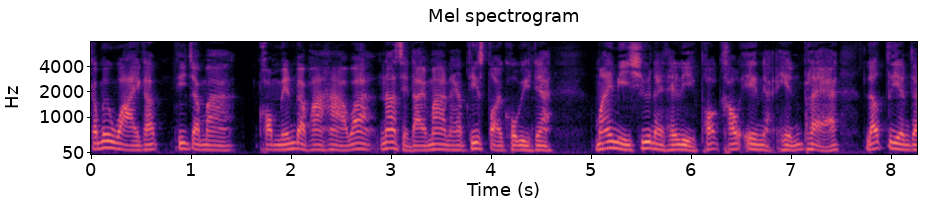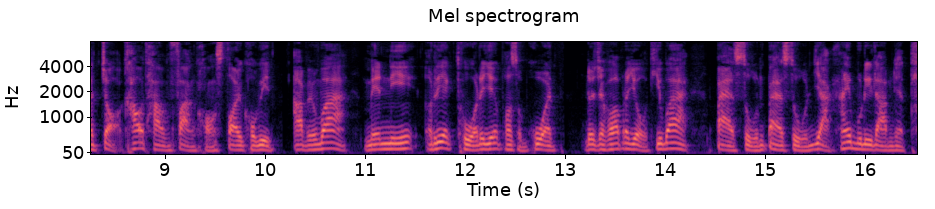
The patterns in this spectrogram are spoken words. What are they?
ก็ไม่วายครับ ที่จะมาคอมเมนต์แบบฮาๆว่าน่าเสียดายมากนะครับ ที่สตอยโควิดเนี่ย ไม่มีชื่อในไทยลีก เพราะเขาเองเนี่ยเห็นแผล แล้วเตรียมจะเจาะเข้าทำฝั่งของสตอยโควิดเอาเป็นว่าเมนนี้เรียกทัวร์ได้เยอะพอสมควร โดยเฉพาะประโยคที่ว่า 80-80 อยากให้บุรีรัมย์เนี่ยถ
